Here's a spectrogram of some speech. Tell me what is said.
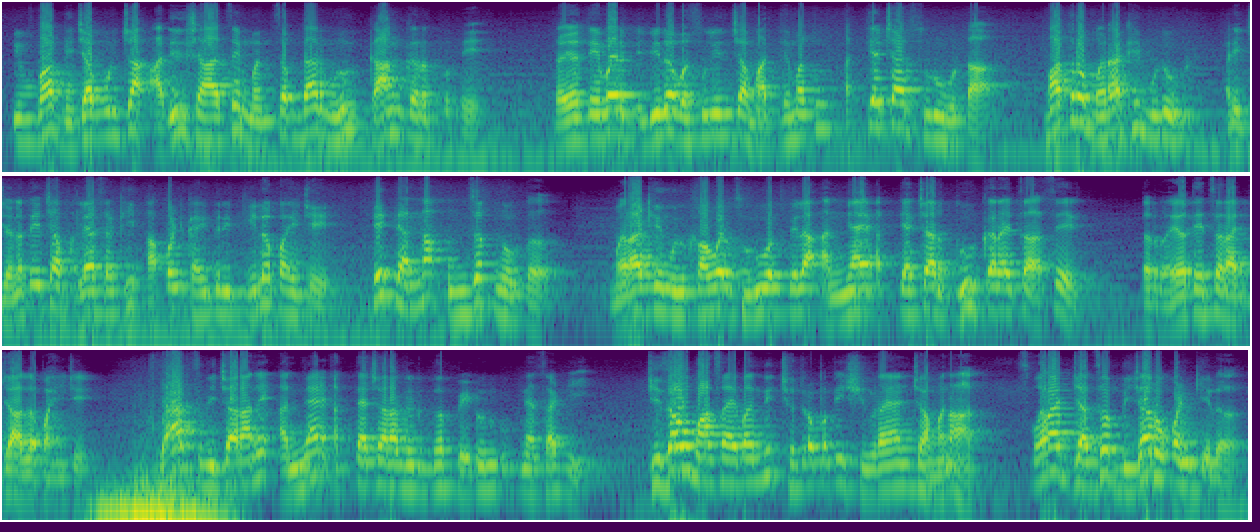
किंवा बिजापूरच्या आदिलशहाचे मनसबदार म्हणून काम करत होते. रयतेवर विविध वसुलींच्या माध्यमातून अत्याचार सुरू होता. मात्र मराठी मुलूक आणि जनतेच्या भल्यासाठी आपण काहीतरी केलं पाहिजे हे त्यांना उमजत नव्हतं. मराठी मुलखावर सुरू असलेला अन्याय अत्याचार दूर करायचा असेल तर रयतेचं राज्य आलं पाहिजे. याच विचाराने अन्याय अत्याचाराविरुद्ध पेटून उठण्यासाठी जिजाऊ मासाहेबांनी छत्रपती शिवरायांच्या मनात स्वराज्याचं बीजारोपण केलं.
